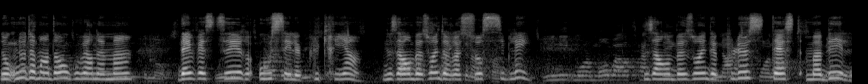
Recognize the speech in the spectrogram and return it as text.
Donc, nous demandons au gouvernement d'investir où c'est le plus criant. Nous avons besoin de ressources ciblées. Nous avons besoin de plus tests mobiles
